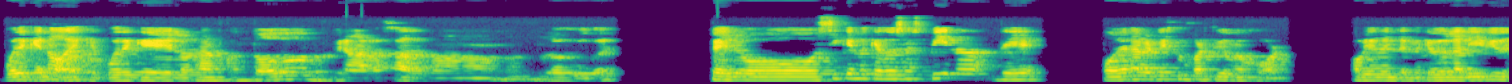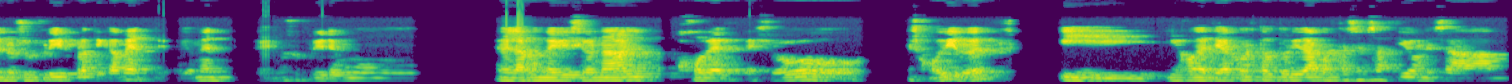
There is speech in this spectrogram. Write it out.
Puede que no, ¿eh? que puede que los Rams con todo nos hubieran arrasado, no, no, no, no lo dudo. ¿eh? Pero sí que me quedó esa espina de poder haber visto un partido mejor. Obviamente me quedó el alivio de no sufrir prácticamente, obviamente. No sufrir en, un, en la ronda divisional, joder, eso es jodido, ¿eh? Y, y joder, llegar con esta autoridad, con estas sensaciones a,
